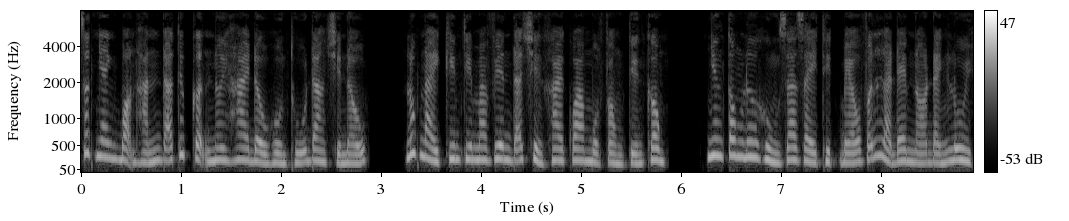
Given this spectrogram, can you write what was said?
rất nhanh bọn hắn đã tiếp cận nơi hai đầu hồn thú đang chiến đấu. Lúc này Kim Ti Ma Viên đã triển khai qua một vòng tiến công, nhưng Tông Lư Hùng da dày thịt béo vẫn là đem nó đánh lui.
